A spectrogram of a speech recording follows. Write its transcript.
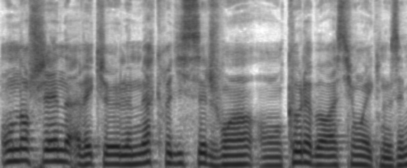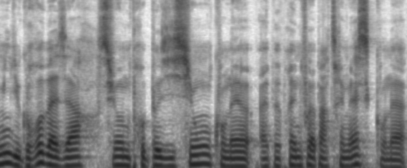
On enchaîne avec euh, le mercredi 7 juin en collaboration avec nos amis du Gros Bazar sur une proposition qu'on a à peu près une fois par trimestre qu'on a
